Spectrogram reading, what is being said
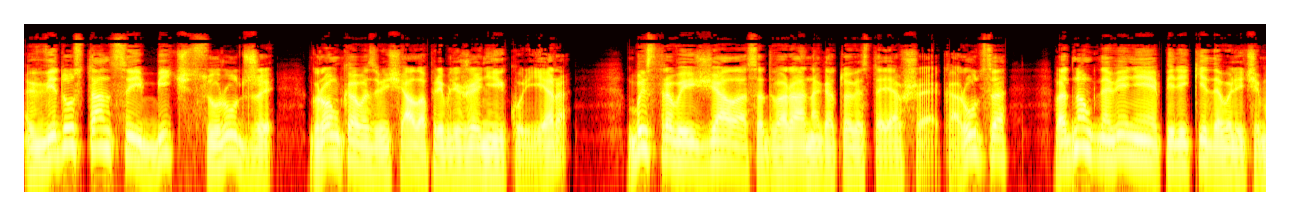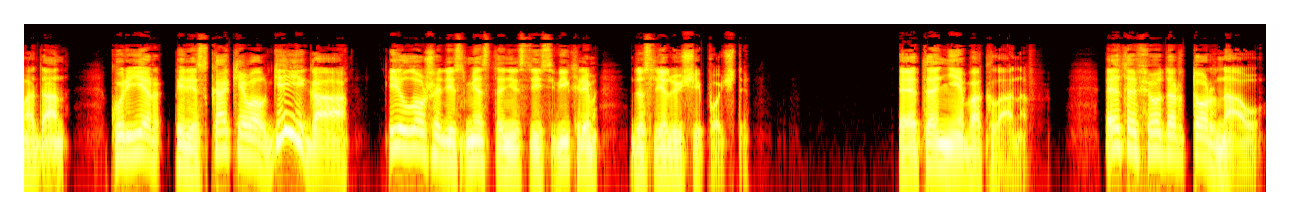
В виду станции Бич-Суруджи громко возвещала о приближении курьера, быстро выезжала со двора на готове стоявшая Карудза, в одно мгновение перекидывали чемодан, курьер перескакивал «Гейга!» и лошади с места неслись вихрем до следующей почты. Это не Бакланов. Это Федор Торнау,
